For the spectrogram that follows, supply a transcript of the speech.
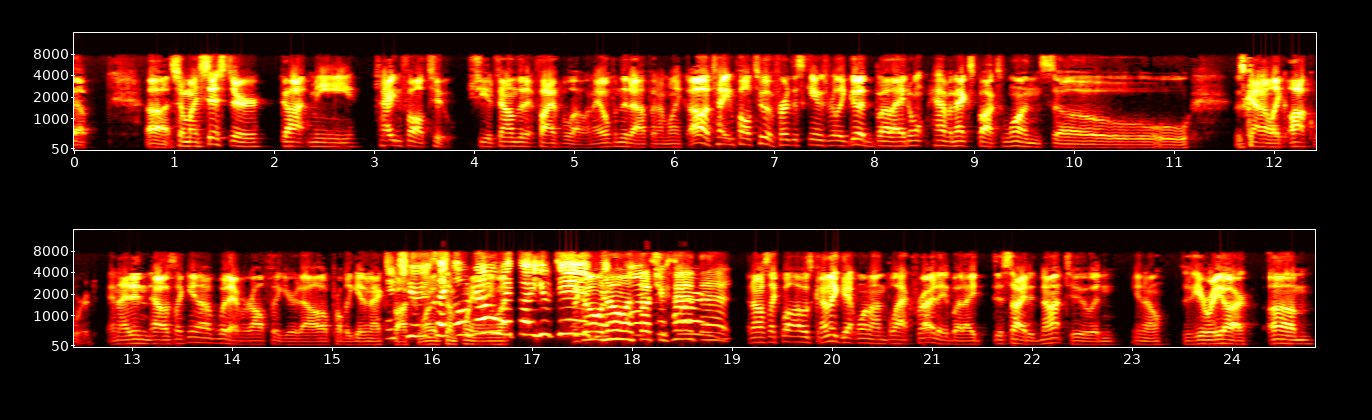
up. Uh, so my sister got me Titanfall 2. She had found it at Five Below, and I opened it up, and I'm like, "Oh, Titanfall 2! I've heard this game is really good, but I don't have an Xbox One, so it was kind of like awkward." And I didn't. I was like, "Yeah, whatever. I'll figure it out. I'll probably get an And Xbox she was One at like, some "Oh point no, anyway." I thought you did." Like, oh Like, no, I thought so you had that. And I was like, well, I was gonna get one on Black Friday, but I decided not to, and you know, so here we are. Um,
